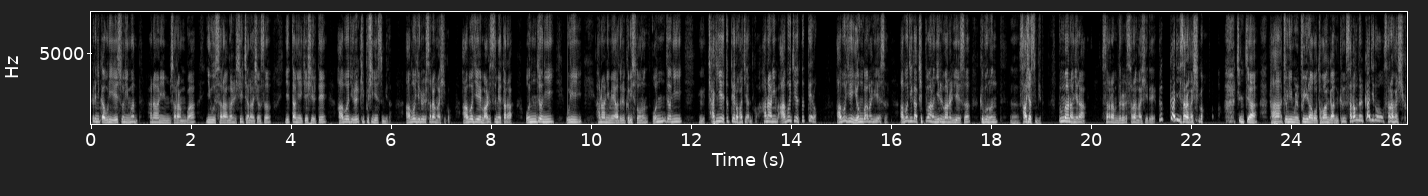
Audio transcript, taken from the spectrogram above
그러니까 우리 예수님은 하나님 사랑과 이웃 사랑을 실천하셔서 이 땅에 계실 때 아버지를 기쁘시게 했습니다. 아버지를 사랑하시고 아버지의 말씀에 따라 온전히 우리 하나님의 아들 그리스도는 온전히 그 자기의 뜻대로 하지 않고 하나님 아버지의 뜻대로 아버지의 영광을 위해서 아버지가 기뻐하는 일만을 위해서 그분은 어, 사셨습니다. 뿐만 아니라 사람들을 사랑하시되 끝까지 사랑하시고 진짜 다 주님을 부인하고 도망간 그 사람들까지도 사랑하시고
